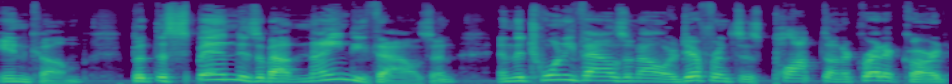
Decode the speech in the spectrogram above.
income, but the spend is about $90,000 and the $20,000 difference is plopped on a credit card,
